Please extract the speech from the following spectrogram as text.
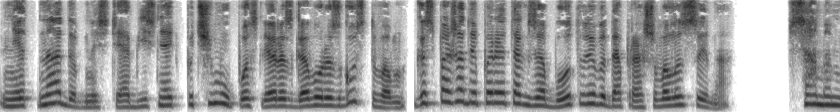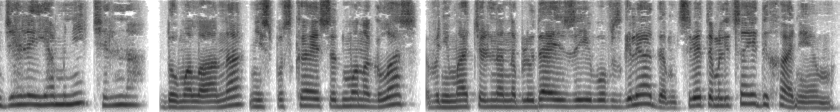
Нет надобности объяснять, почему после разговора с Густавом госпожа де Пере так заботливо допрашивала сына. «В самом деле я мнительна», — думала она, не спуская с Эдмона глаз, внимательно наблюдая за его взглядом, цветом лица и дыханием.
